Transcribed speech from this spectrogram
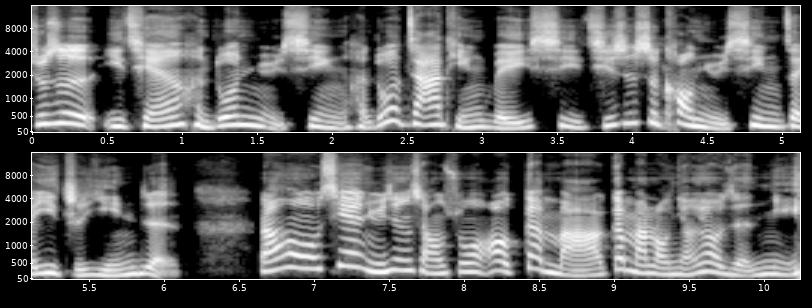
就是以前很多女性很多家庭维系其实是靠女性在一直隐忍，然后现在女性想说哦干嘛干嘛老娘要忍你，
